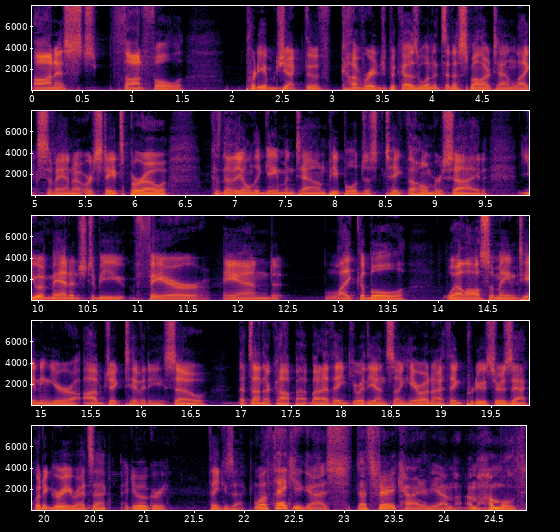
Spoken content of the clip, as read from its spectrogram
honest, thoughtful, pretty objective coverage because when it's in a smaller town like Savannah or Statesboro, because they're the only game in town, people just take the homer side. You have managed to be fair and likable while also maintaining your objectivity. So that's another cop out, but I think you are the unsung hero, and I think producer Zach would agree, right, Zach? I do agree. Thank you, Zach. Well, thank you guys. That's very kind of you. I'm, I'm humbled.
